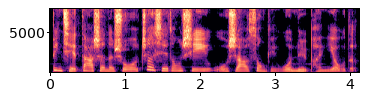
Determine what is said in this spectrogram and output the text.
并且大声的说：“这些东西我是要送给我女朋友的。”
